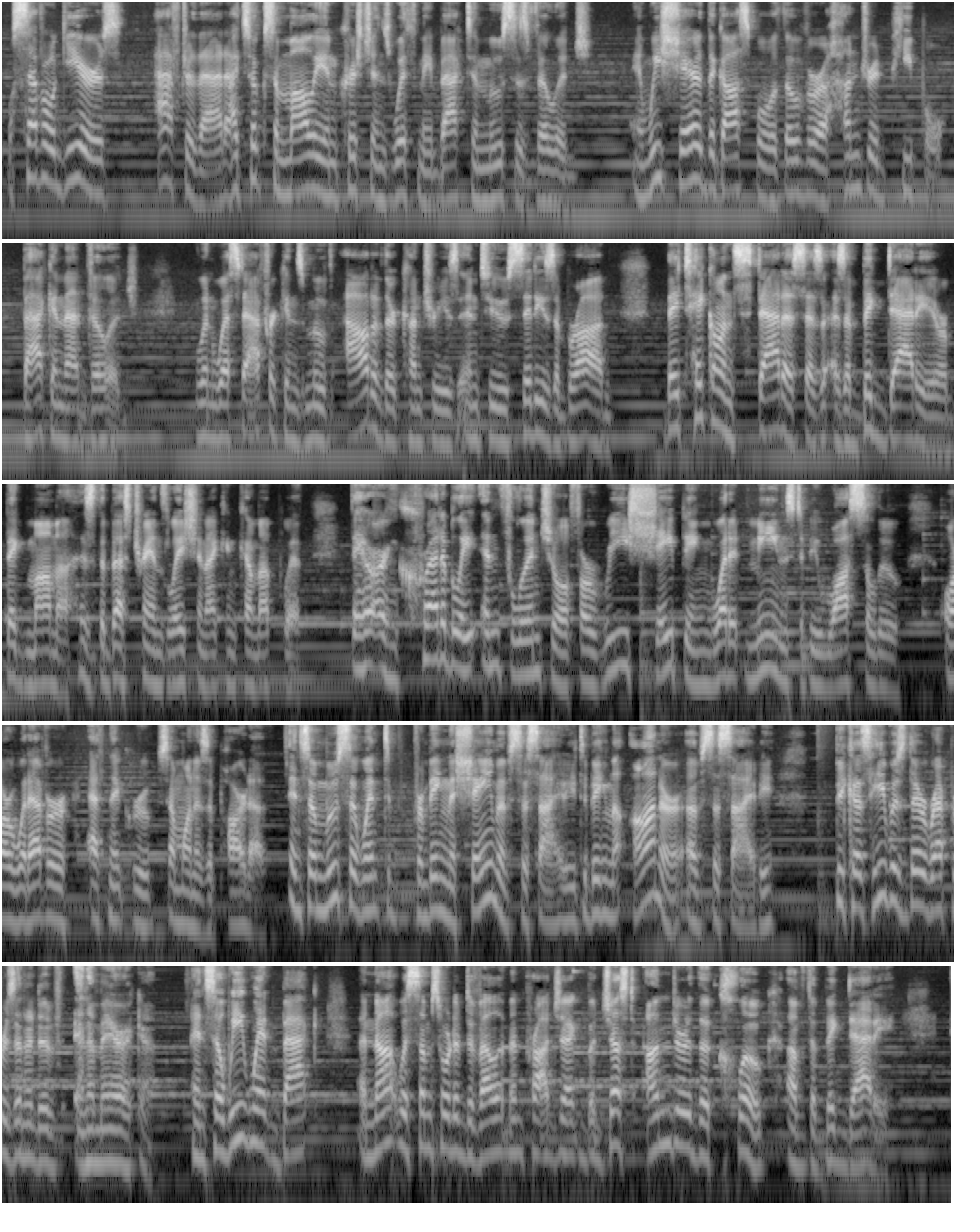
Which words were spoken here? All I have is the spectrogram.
Well, several years after that, I took some Malian Christians with me back to Musa's village, and we shared the gospel with over a hundred people back in that village. When West Africans move out of their countries into cities abroad, they take on status as, as a big daddy or big mama, is the best translation I can come up with. They are incredibly influential for reshaping what it means to be Wassoulou or whatever ethnic group someone is a part of. And so Musa went to, from being the shame of society to being the honor of society because he was their representative in America. And so we went back, and not with some sort of development project, but just under the cloak of the Big Daddy.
